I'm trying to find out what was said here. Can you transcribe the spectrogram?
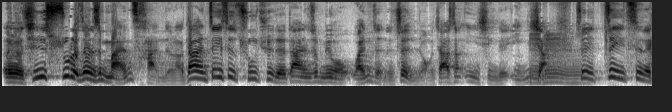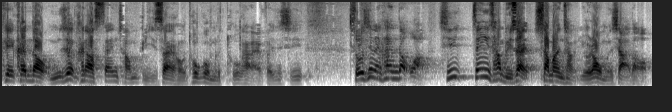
呃，其实输的真的是蛮惨的啦。当然这一次出去的当然是没有完整的阵容，加上疫情的影响，所以这一次呢可以看到，我们现在看到三场比赛哈，透过我们的图卡来分析。首先来看到哇，其实这一场比赛上半场有让我们吓到，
